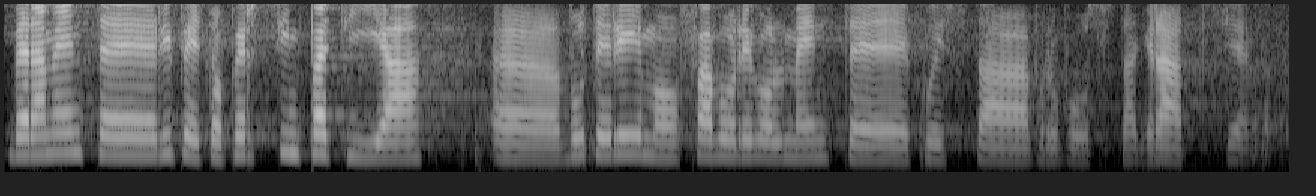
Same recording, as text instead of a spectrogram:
veramente, ripeto, per simpatia eh, voteremo favorevolmente questa proposta. Grazie.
